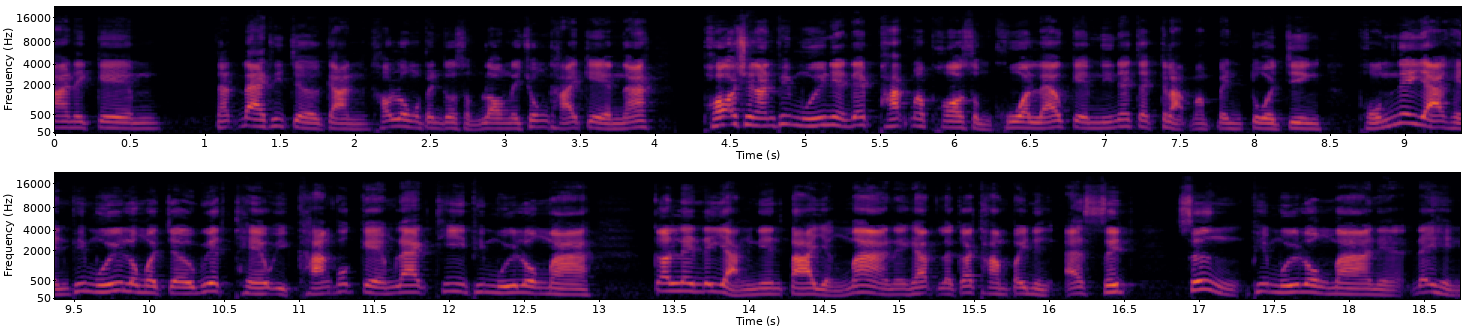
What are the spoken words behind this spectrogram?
มาในเกมนัดแรกที่เจอกันเขาลงมาเป็นตัวสำรองในช่วงท้ายเกมนะ เพราะฉะนั้นพี่มุ้ยเนี่ยได้พักมาพอสมควรแล้วเกมนี้น่าจะกลับมาเป็นตัวจริง ผมเนี่ยอยากเห็นพี่มุ้ยลงมาเจอเวียดเทลอีกครั้งเพราะเกมแรกที่พี่มุ้ยลงมา ก็เล่นได้อย่างเนียนตาอย่างมากนะครับแล้วก็ทำไป1แอสซิสต์ซึ่งพี่มุ้ยลงมาเนี่ยได้เห็น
